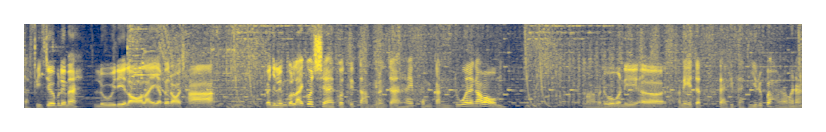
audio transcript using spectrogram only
จัดฟีเจอร์ไปเลยไหมลุยดิรออะไรอย่าไปรอช้า ก็อย่าลืมกดไลค์กดแชร์กดติดตามกำลังใจให้ผมกันด้วยนะครับผม มามาดูว่าวันนี้เอ่อครั้งนี้จะแตกดิบแตกดีหรือเปล่านะเมื่อนะ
